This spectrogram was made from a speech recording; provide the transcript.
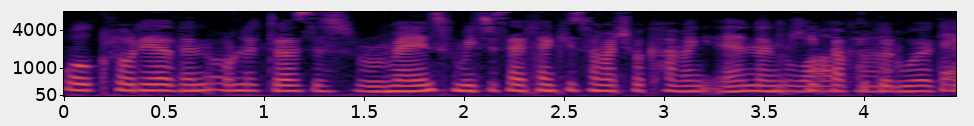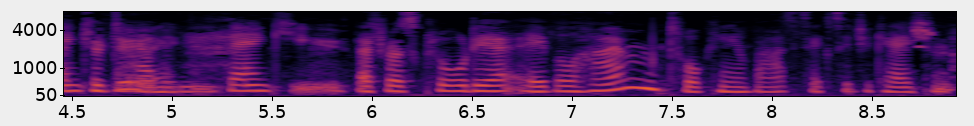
Well, Claudia, then all it does is remains for me to say thank you so much for coming in and You're keep up the good work Thank that you're you doing. Thank you. That was Claudia Abelheim talking about sex education.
